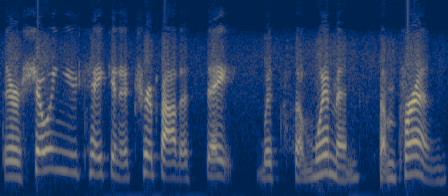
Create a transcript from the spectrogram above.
they're showing you taking a trip out of state with some women, some friends.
